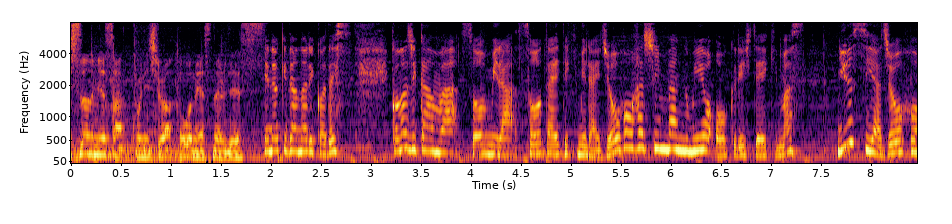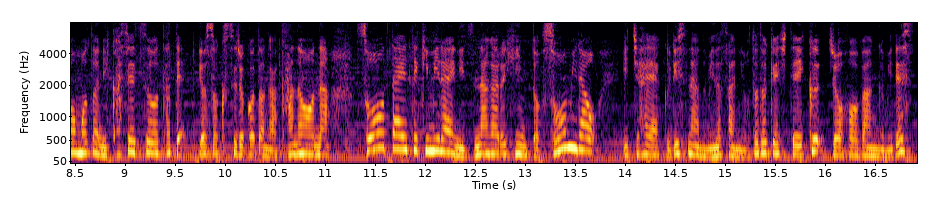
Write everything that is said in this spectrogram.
リスナーの皆さんこんにちは。大野康成です。榎木戸紀子です。この時間は総ミラ相対的未来情報発信番組をお送りしていきます。ニュースや情報をもとに仮説を立て予測することが可能な相対的未来につながるヒント総ミラをいち早くリスナーの皆さんにお届けしていく情報番組です。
